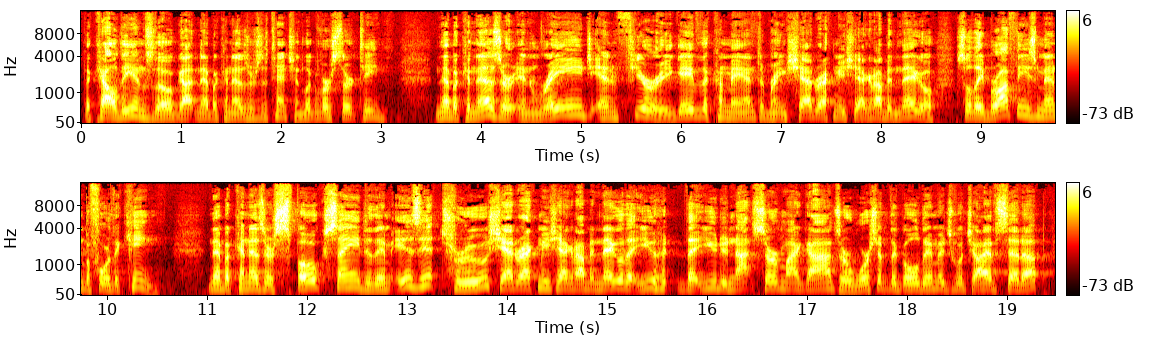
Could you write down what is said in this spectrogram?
The Chaldeans, though, got Nebuchadnezzar's attention. Look at verse 13. Nebuchadnezzar, in rage and fury, gave the command to bring Shadrach, Meshach, and Abednego. So they brought these men before the king. Nebuchadnezzar spoke, saying to them, Is it true, Shadrach, Meshach, and Abednego, that you, that you do not serve my gods or worship the gold image which I have set up?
